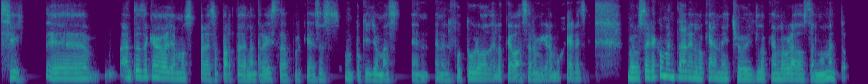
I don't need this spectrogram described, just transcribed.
Sí. Eh, antes de que vayamos para esa parte de la entrevista, porque eso es un poquillo más en, en el futuro de lo que va a ser Migra Mujeres, me gustaría comentar en lo que han hecho y lo que han logrado hasta el momento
